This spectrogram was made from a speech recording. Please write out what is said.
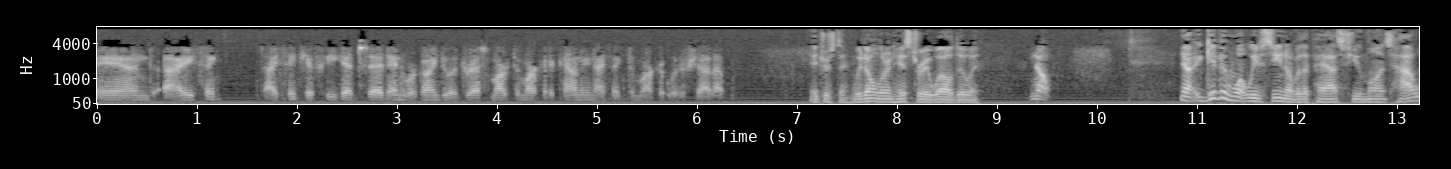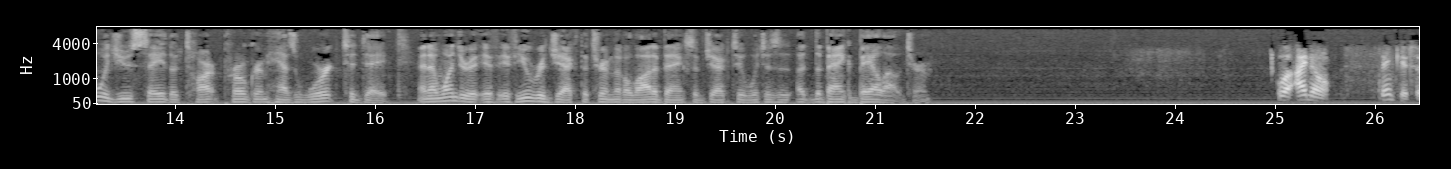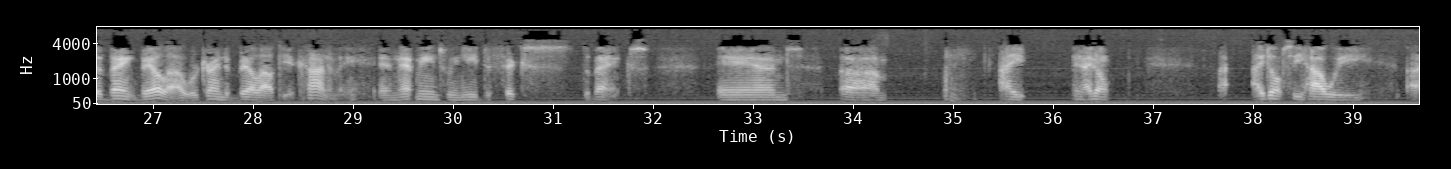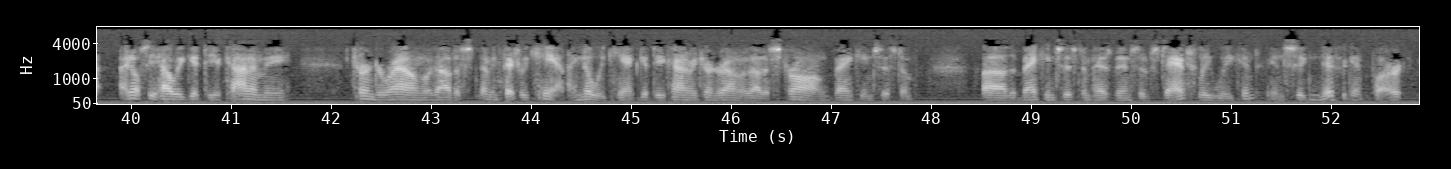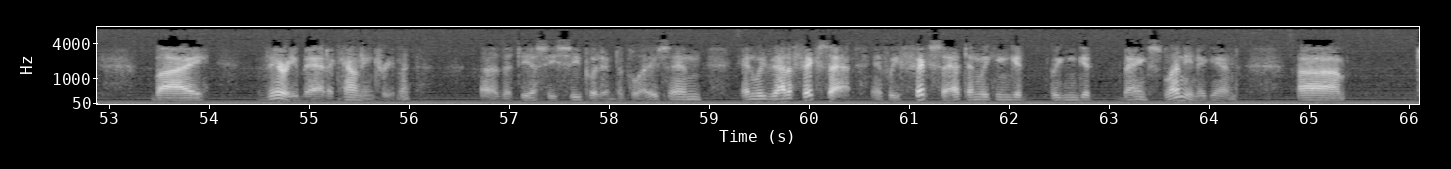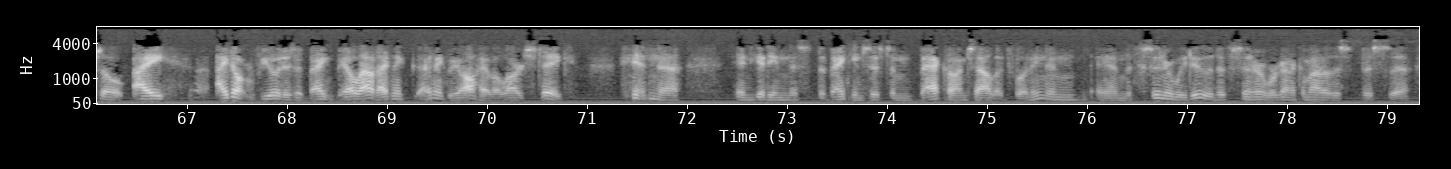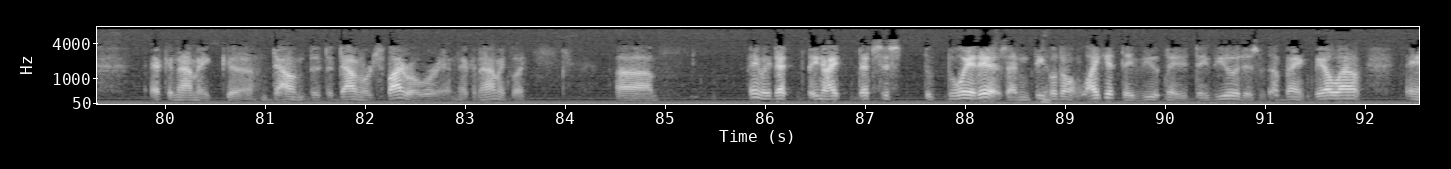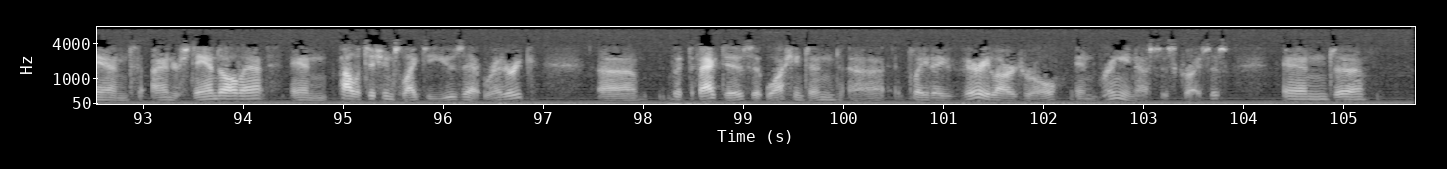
And I think, I think if he had said, and we're going to address mark-to-market accounting, I think the market would have shot up. Interesting. We don't learn history well, do we? No. Now, given what we've seen over the past few months, how would you say the TARP program has worked to date? And I wonder if, if you reject the term that a lot of banks object to, which is a, a, the bank bailout term. Well, I don't think it's a bank bailout. We're trying to bail out the economy, and that means we need to fix the banks. And um, I and I don't I don't see how we I don't see how we get the economy turned around without a. I mean, in fact, we can't. I know we can't get the economy turned around without a strong banking system. Uh, the banking system has been substantially weakened in significant part by very bad accounting treatment uh, that the SEC put into place, and and we've got to fix that. If we fix that, then we can get we can get banks lending again. Um, so I I don't view it as a bank bailout. I think I think we all have a large stake in uh, in getting this the banking system back on solid footing, and and the sooner we do, the sooner we're going to come out of this this uh, economic uh, down the, the downward spiral we're in economically. Um, anyway, that you know I, that's just the, the way it is, and people don't like it. They view they they view it as a bank bailout and I understand all that. And politicians like to use that rhetoric, uh, but the fact is that Washington uh, played a very large role in bringing us this crisis, and uh,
